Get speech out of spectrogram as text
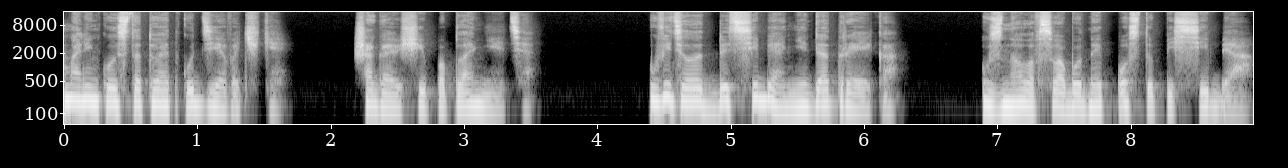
Маленькую статуэтку девочки, шагающей по планете. Увидела для себя, не для Дрейка. Узнала в свободной поступе себя.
